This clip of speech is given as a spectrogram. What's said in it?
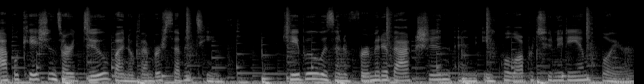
Applications are due by November 17th. KBOO is an affirmative action and equal opportunity employer.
